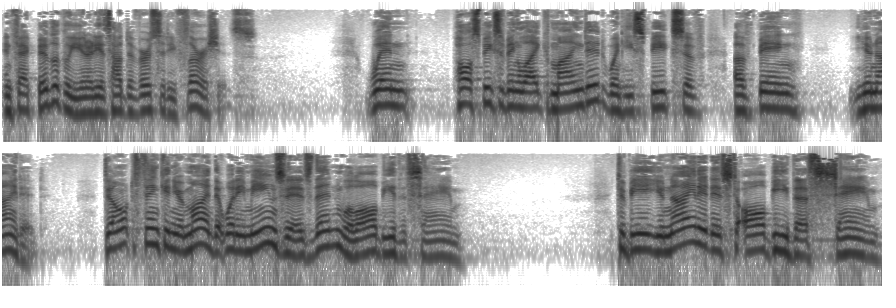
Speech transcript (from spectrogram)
In fact, biblical unity is how diversity flourishes. When Paul speaks of being like minded, when he speaks of, of being united, don't think in your mind that what he means is then we'll all be the same. To be united is to all be the same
